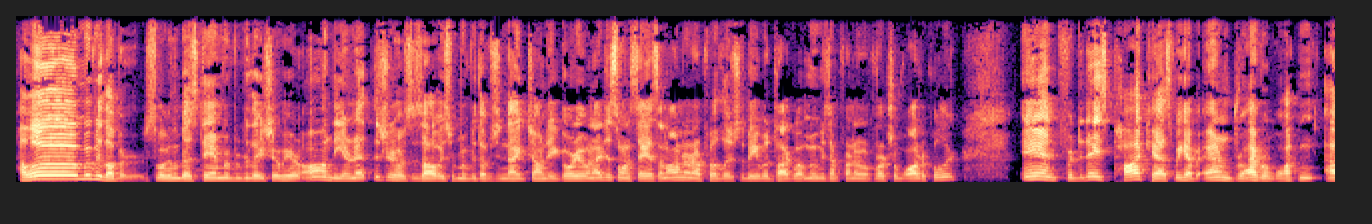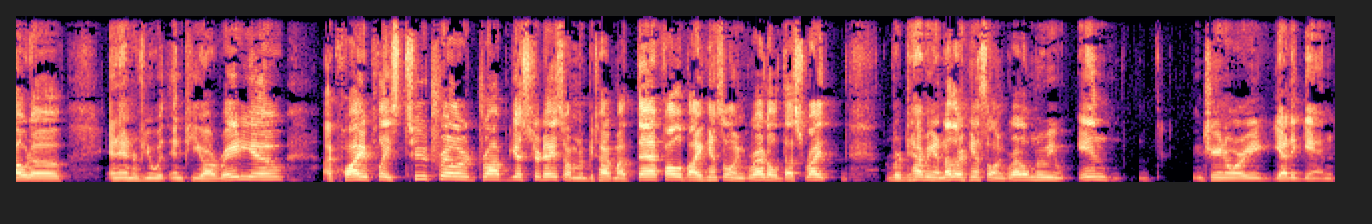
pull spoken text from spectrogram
Hello, movie lovers. Welcome to the best damn movie related show here on the internet. This is your host, as always, for Movie Lovers Unite, John DiGorio, and I just want to say it's an honor and a privilege to be able to talk about movies in front of a virtual water cooler. And for today's podcast, we have Adam Driver walking out of an interview with NPR Radio. A Quiet Place 2 trailer dropped yesterday, so I'm going to be talking about that, followed by Hansel and Gretel. That's right, we're having another Hansel and Gretel movie in January yet again,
